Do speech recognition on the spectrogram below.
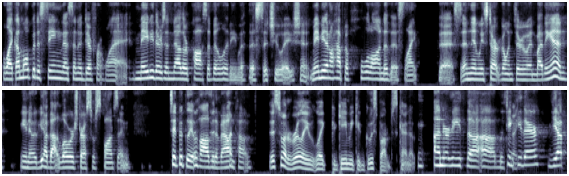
like I'm open to seeing this in a different way. Maybe there's another possibility with this situation. Maybe I don't have to hold on to this like this. And then we start going through, and by the end, you know, you have that lower stress response and typically a positive outcome. This one really like gave me goosebumps kind of. Underneath the um, That's pinky right. there. Yep,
